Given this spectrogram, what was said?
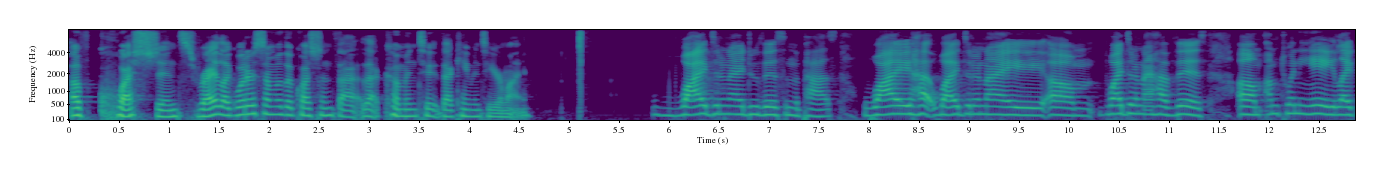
of questions, right? Like what are some of the questions that that come into that came into your mind? why didn't I do this in the past? Why ha- why didn't I um why didn't I have this? Um I'm 28. Like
